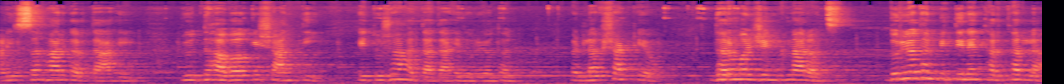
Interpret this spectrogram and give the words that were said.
आणि संहार करता आहे. युद्ध हवं की शांती हे तुझ्या हातात आहे दुर्योधन. पण लक्षात ठेव धर्म जिंकणारच. दुर्योधन भीतीने थरथरला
